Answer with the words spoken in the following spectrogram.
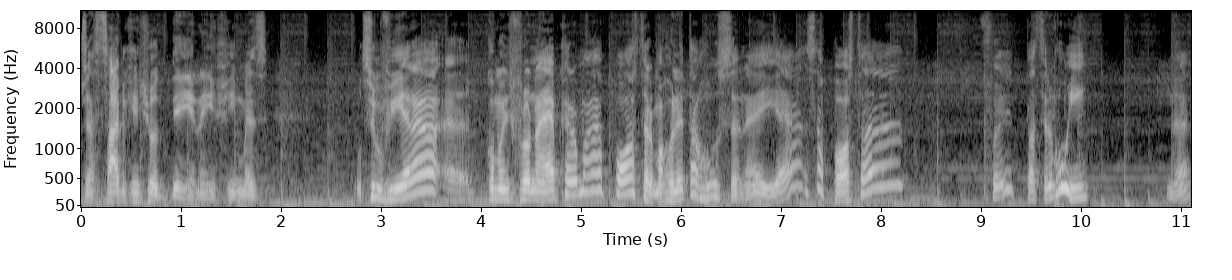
já sabe que a gente odeia, né? Enfim, mas o Silvinho era, é, como a gente falou na época, era uma aposta, era uma roleta russa, né? E essa aposta foi, tá sendo ruim, né?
